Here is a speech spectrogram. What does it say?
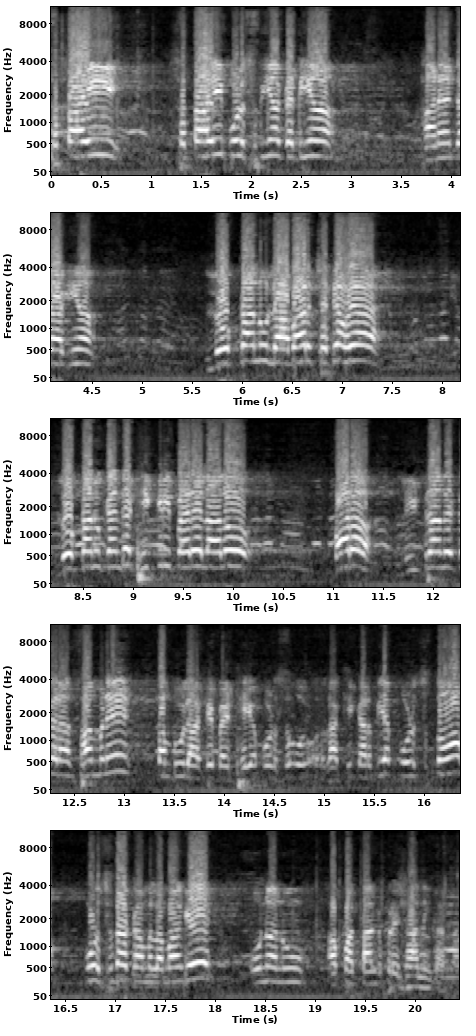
27 27 ਪੁਲਿਸ ਦੀਆਂ ਗੱਡੀਆਂ ਥਾਣਿਆਂ 'ਚ ਆ ਗਈਆਂ। ਲੋਕਾਂ ਨੂੰ ਲਾਬਾਰ ਛੱਡਿਆ ਹੋਇਆ ਲੋਕਾਂ ਨੂੰ ਕਹਿੰਦੇ ਠੀਕਰੀ ਪਹਿਰੇ ਲਾ ਲਓ। ਪਰ ਲੀਡਰਾਂ ਦੇ ਘਰਾਂ ਸਾਹਮਣੇ ਤੰਬੂ ਲਾ ਕੇ ਬੈਠੇ ਆ ਪੁਲਿਸ। ਉਹ ਰਾਖੀ ਕਰਦੀ ਆ। ਪੁਲਿਸ ਤੋਂ ਪੁਲਿਸ ਦਾ ਕੰਮ ਲਵਾਂਗੇ। ਉਹਨਾਂ ਨੂੰ ਆਪਾਂ ਤੰਗ ਪਰੇਸ਼ਾਨ ਨਹੀਂ ਕਰਨਾ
